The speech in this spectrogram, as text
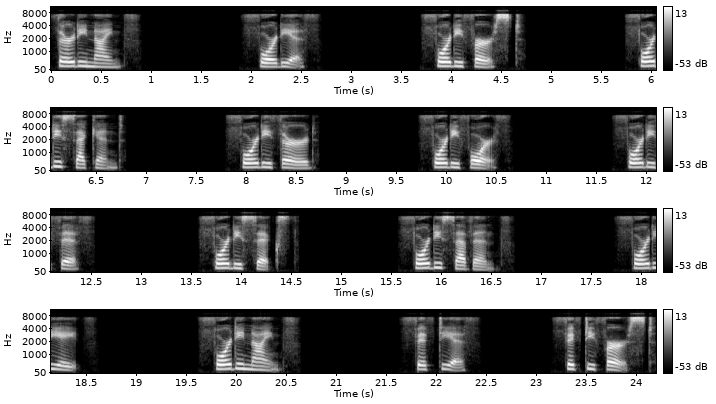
thirty-ninth, fortieth, forty-first, forty-second, forty-third, forty-fourth, forty-fifth, forty-sixth, forty-seventh, forty-eighth, forty-ninth, fiftieth, fifty-first,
